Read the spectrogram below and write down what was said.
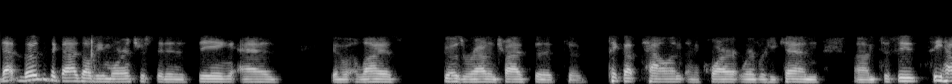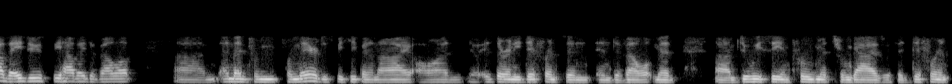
that those are the guys I'll be more interested in seeing as you know Elias goes around and tries to to pick up talent and acquire it wherever he can um, to see see how they do, see how they develop. Um, and then from from there, just be keeping an eye on you know, is there any difference in in development? Um, do we see improvements from guys with a different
